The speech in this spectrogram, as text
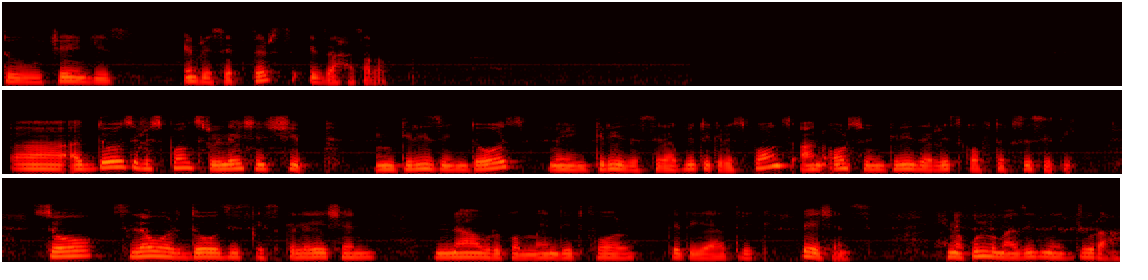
to changes in receptors إذا حصلت uh, a dose response relationship increasing dose may increase the therapeutic response and also increase the risk of toxicity so slower doses escalation now recommended for pediatric patients إحنا كل ما زدنا الجرعة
